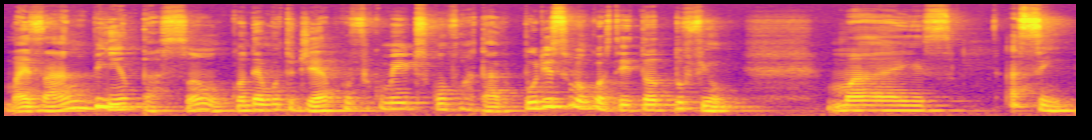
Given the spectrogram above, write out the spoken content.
mas a ambientação, quando é muito de época, eu fico meio desconfortável. Por isso eu não gostei tanto do filme. Mas, assim,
